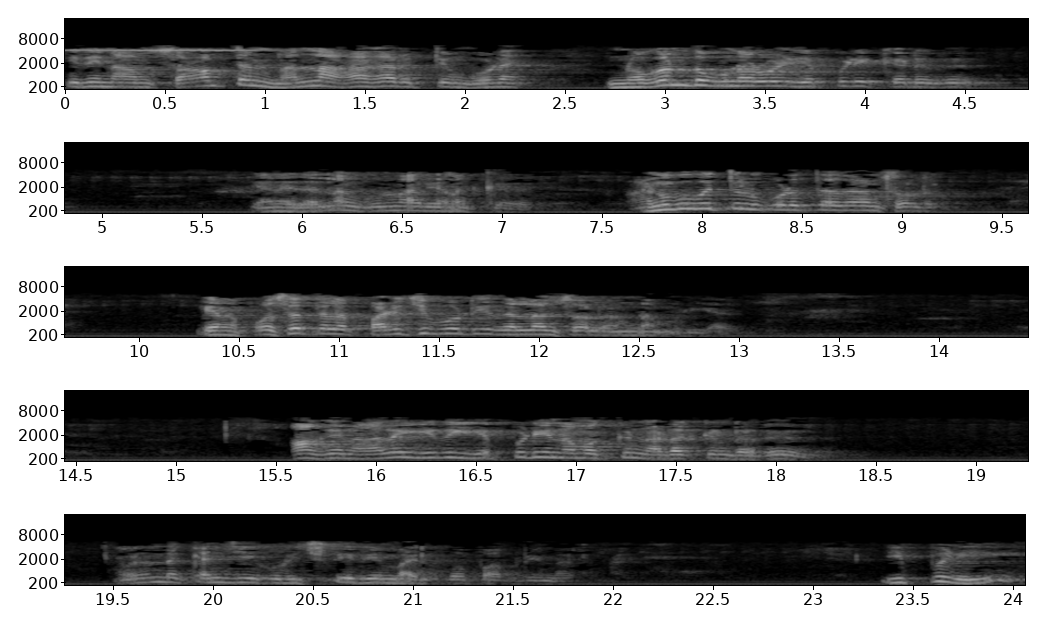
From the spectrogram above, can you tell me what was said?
இதை நாம் சாப்பிட்ட நல்ல ஆகாரத்தையும் கூட நுகர்ந்த உணர்வுகள் எப்படி கெடுது? என இதெல்லாம் குருநார் எனக்கு அனுபவத்தில் கொடுத்ததான் சொல்றேன். என புசத்துல படிச்சு போட்டு இதெல்லாம் சொல்லணும்னா முடியாது. ஆகினால இது எப்படி நமக்கு நடக்கின்றது? இந்த கஞ்சியை குடிச்சிட்டு இதே மாதிரி போப்பா அப்படின்னாரு. இப்படி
